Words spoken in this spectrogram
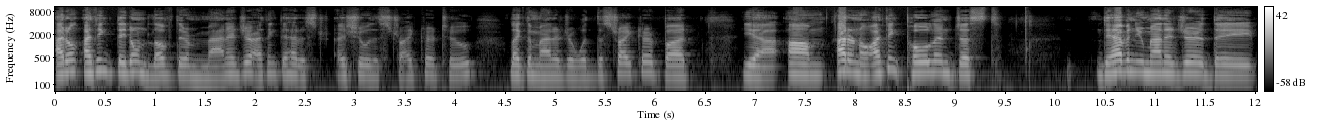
I don't. I think they don't love their manager. I think they had a issue with the striker too, like the manager with the striker. But yeah, um, I don't know. I think Poland just they have a new manager. They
